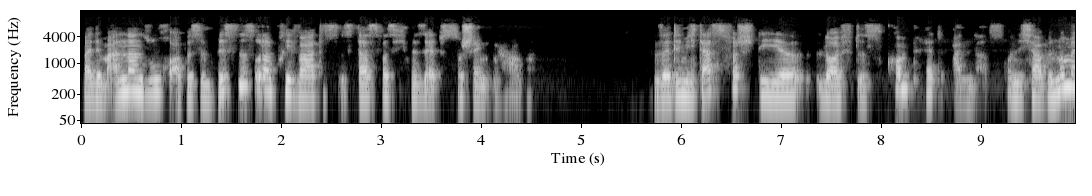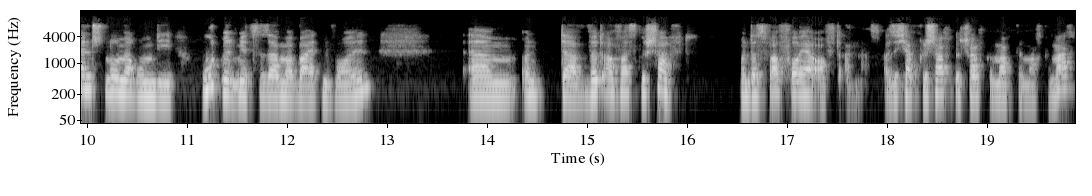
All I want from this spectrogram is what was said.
bei dem anderen suche, ob es im Business oder privat ist, ist das, was ich mir selbst zu schenken habe. Und seitdem ich das verstehe, läuft es komplett anders. Und ich habe nur Menschen drumherum, die gut mit mir zusammenarbeiten wollen, ähm, und da wird auch was geschafft. Und das war vorher oft anders. Also ich habe geschafft, geschafft, gemacht, gemacht, gemacht,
